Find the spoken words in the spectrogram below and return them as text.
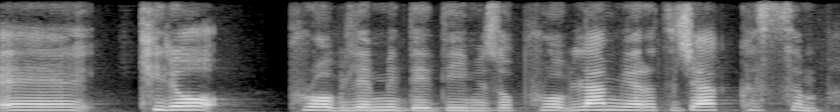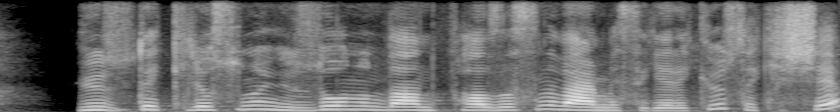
e, kilo problemi dediğimiz o problem yaratacak kısım yüzde kilosunun yüzde onundan fazlasını vermesi gerekiyorsa kişi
